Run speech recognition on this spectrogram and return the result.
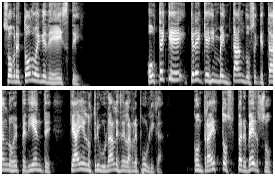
sobre todo en el este. ¿O usted cree que es inventándose que están los expedientes que hay en los tribunales de la República? contra estos perversos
